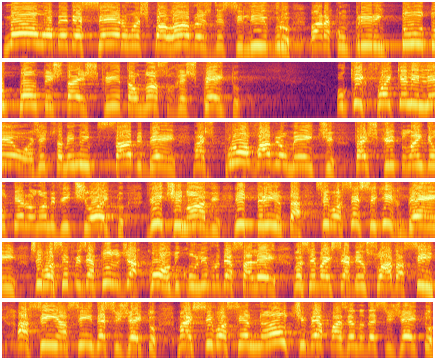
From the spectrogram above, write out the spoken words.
não obedeceram às palavras desse livro para cumprirem tudo quanto está escrito ao nosso respeito. O que foi que ele leu? A gente também não sabe bem, mas provavelmente está escrito lá em Deuteronômio 28, 29 e 30. Se você seguir bem, se você fizer tudo de acordo com o livro dessa lei, você vai ser abençoado assim, assim, assim, desse jeito. Mas se você não estiver fazendo desse jeito,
